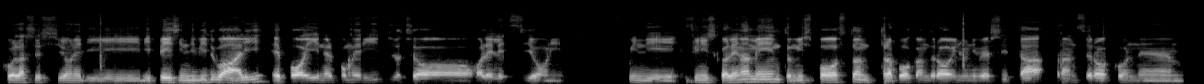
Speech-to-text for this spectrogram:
con la sessione di, di pesi individuali e poi nel pomeriggio ho, le lezioni. Quindi finisco allenamento, mi sposto, tra poco andrò in università, pranzerò con eh,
